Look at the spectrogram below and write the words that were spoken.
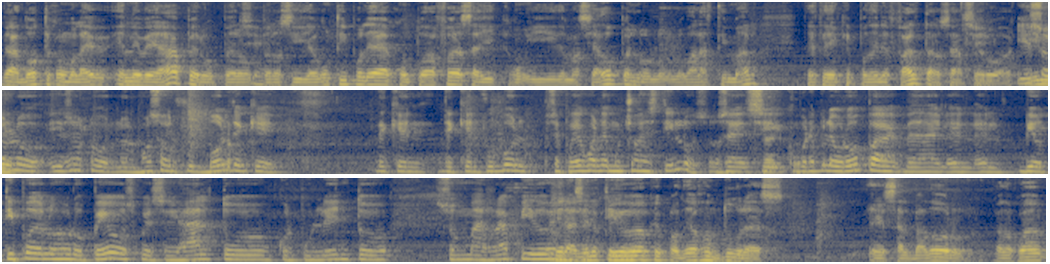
grandote como la NBA, pero, pero, Sí. pero si algún tipo le da con toda fuerza y, con- y demasiado, pues lo, lo, lo va a lastimar. Entonces tiene que ponerle falta, o sea, pero aquí Y eso es, lo, y eso es lo, lo hermoso del fútbol, de que, de, que, de que el fútbol se puede jugar de muchos estilos. O sea, si, como por ejemplo Europa, el, el- el biotipo de los europeos pues es alto, corpulento, son más rápidos. en Mira, yo lo que yo sentido- veo que cuando es Honduras, El Salvador, cuando juegan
